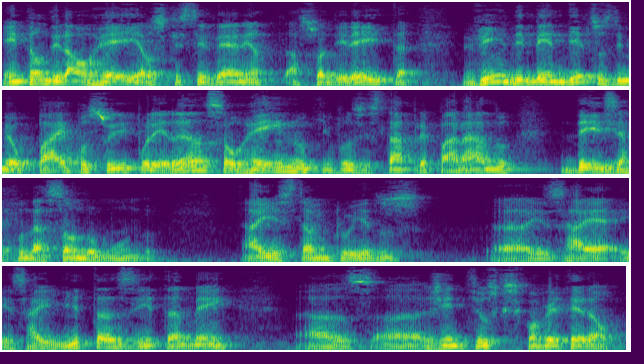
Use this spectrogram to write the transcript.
Então dirá o rei aos que estiverem à sua direita: Vinde, benditos de meu Pai, possuir por herança o reino que vos está preparado desde a fundação do mundo. Aí estão incluídos uh, israelitas e também os uh, gentios que se converterão.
